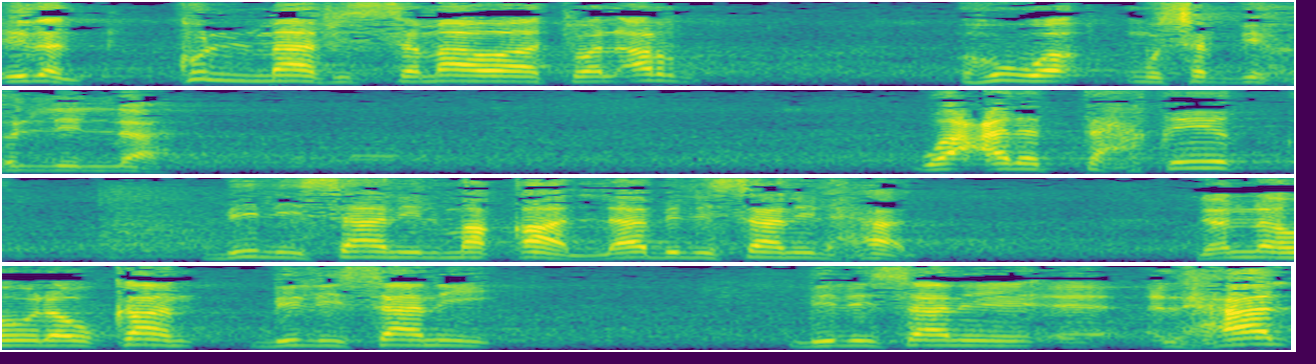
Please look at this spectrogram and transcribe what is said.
إذا كل ما في السماوات والأرض هو مسبح لله. وعلى التحقيق بلسان المقال لا بلسان الحال. لأنه لو كان بلسان بلسان الحال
